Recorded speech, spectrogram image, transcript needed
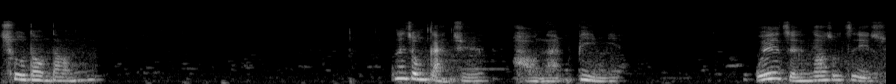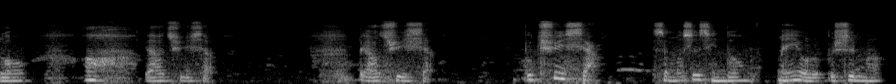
触动到你，那种感觉好难避免。我也只能告诉自己说：啊，不要去想，不要去想，不去想。什么事情都没有了，不是吗？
